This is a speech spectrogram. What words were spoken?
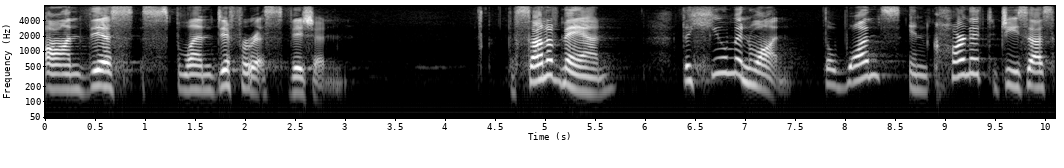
on this splendiferous vision. The Son of Man the human one, the once incarnate Jesus,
